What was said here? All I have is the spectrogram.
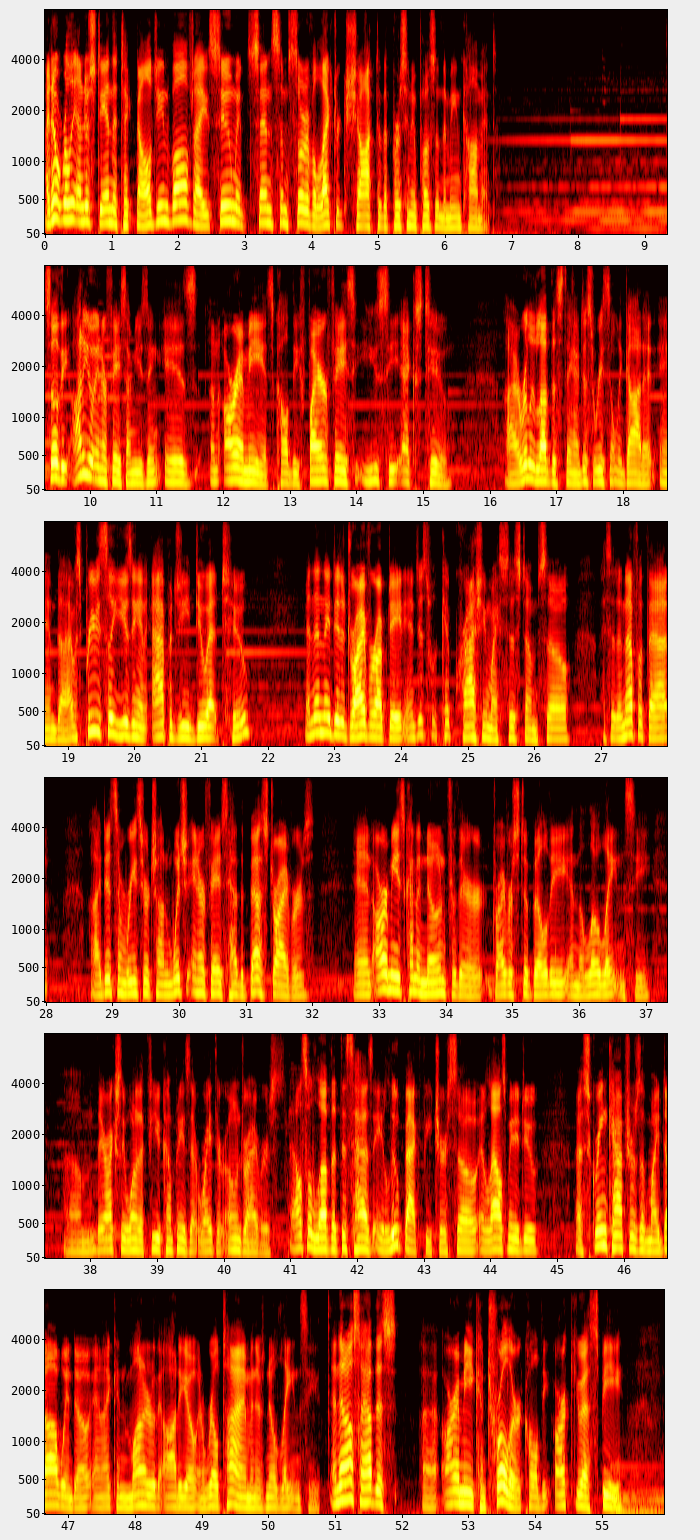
I don't really understand the technology involved. I assume it sends some sort of electric shock to the person who posted the mean comment. So the audio interface I'm using is an RME. It's called the Fireface UCX2. I really love this thing. I just recently got it, and uh, I was previously using an Apogee Duet 2, and then they did a driver update, and it just kept crashing my system. So I said enough with that. I did some research on which interface had the best drivers, and RME is kind of known for their driver stability and the low latency. Um, they're actually one of the few companies that write their own drivers. I also love that this has a loopback feature, so it allows me to do uh, screen captures of my DAW window and I can monitor the audio in real time and there's no latency. And then I also have this uh, RME controller called the ARC USB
